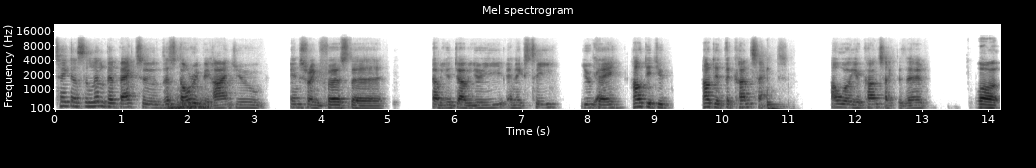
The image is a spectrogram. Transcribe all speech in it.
take us a little bit back to the story behind you entering first uh, WWE NXT UK. How did you? How did the contact? How were you contacted there? Well,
